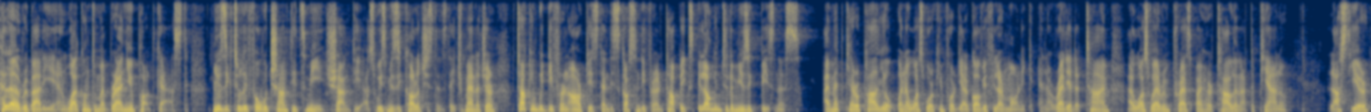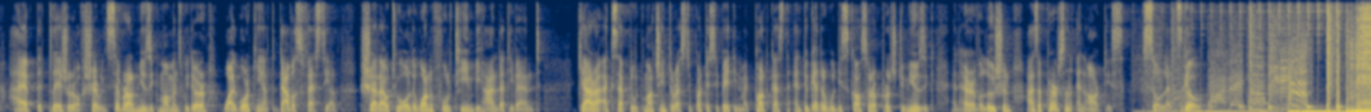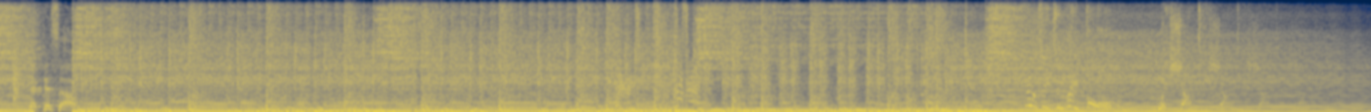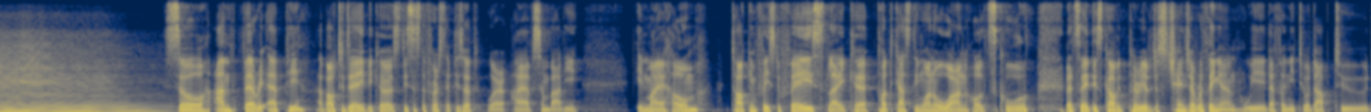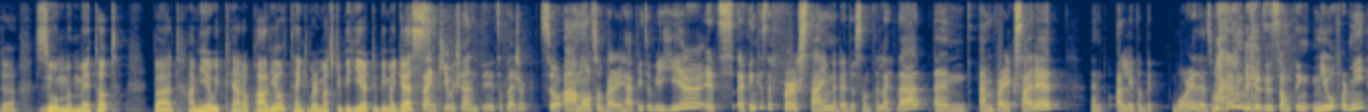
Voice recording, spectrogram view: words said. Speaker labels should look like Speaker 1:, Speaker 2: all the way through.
Speaker 1: Hello, everybody, and welcome to my brand new podcast, Music to Live For with Shanti. It's me, Shanti, a Swiss musicologist and stage manager, talking with different artists and discussing different topics belonging to the music business. I met Chiara Opalio when I was working for the Argovia Philharmonic, and already at that time, I was very impressed by her talent at the piano. Last year, I had the pleasure of sharing several music moments with her while working at the Davos Festival. Shout out to all the wonderful team behind that event. Chiara accepted with much interest to participate in my podcast, and together we discuss her approach to music and her evolution as a person and artist. So let's go!
Speaker 2: Check this out. Music to live for
Speaker 1: So I'm very happy about today because this is the first episode where I have somebody in my home talking face to face, like uh, podcasting 101 old school. Let's say this COVID period just changed everything, and we definitely need to adapt to the Zoom method. But I'm here with Chiara Opalio. Thank you very much to be here, to be my guest.
Speaker 3: Thank you, Shanti. It's a pleasure. So I'm also very happy to be here. It's I think it's the first time that I do something like that, and I'm very excited and a little bit worried as well because it's something new for me.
